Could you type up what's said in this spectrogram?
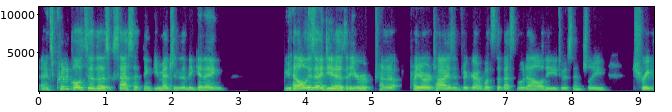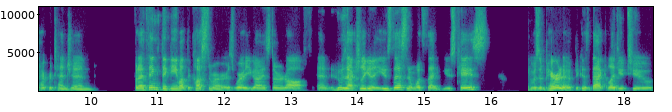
And it's critical to the success. I think you mentioned in the beginning, you had all these ideas that you were trying to prioritize and figure out what's the best modality to essentially treat hypertension. But I think thinking about the customer is where you guys started off and who's actually going to use this and what's that use case. It was imperative because that led you to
